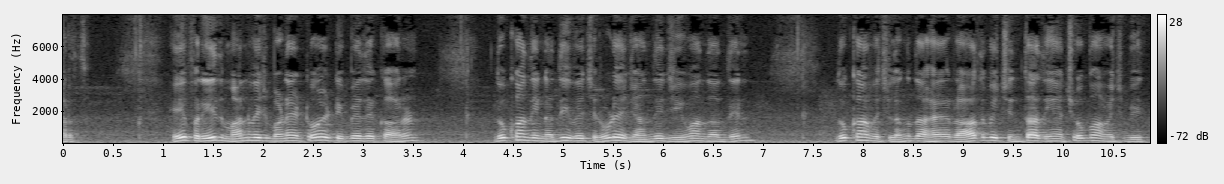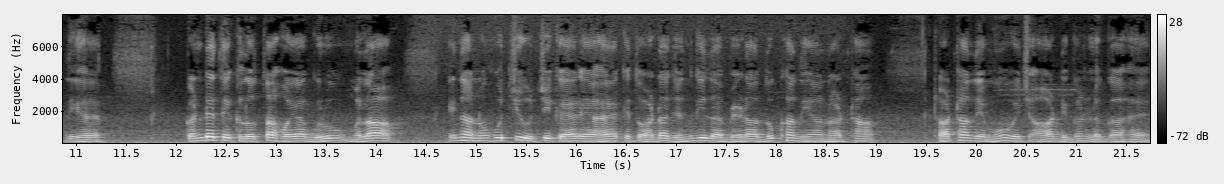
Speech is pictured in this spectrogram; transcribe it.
ਅਰਥ हे ਫਰੀਦ, ਮਨ ਵਿੱਚ ਬਣੇ ਟੋਏ ਟਿੱਬੇ ਦੇ ਕਾਰਨ ਦੁੱਖਾਂ ਦੀ ਨਦੀ ਵਿੱਚ ਰੁੜੇ ਜਾਂਦੇ ਜੀਵਾਂ ਦਾ ਦਿਨ ਦੁੱਖਾਂ ਵਿੱਚ ਲੰਘਦਾ ਹੈ, ਰਾਤ ਵੀ ਚਿੰਤਾ ਦੀਆਂ ਚੋਭਾਂ ਵਿੱਚ ਬੀਤਦੀ ਹੈ। ਕੰਡੇ ਤੇ ਖਲੋਤਾ ਹੋਇਆ ਗੁਰੂ ਮਲਾ ਇਹਨਾਂ ਨੂੰ ਉੱਚੀ ਉੱਚੀ ਕਹਿ ਰਿਹਾ ਹੈ ਕਿ ਤੁਹਾਡਾ ਜ਼ਿੰਦਗੀ ਦਾ ਬੇੜਾ ਦੁੱਖਾਂ ਦੀਆਂ ਨਾਠਾਂ, ਠਾਠਾਂ ਦੇ ਮੂੰਹ ਵਿੱਚ ਆ ਡਿੱਗਣ ਲੱਗਾ ਹੈ।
